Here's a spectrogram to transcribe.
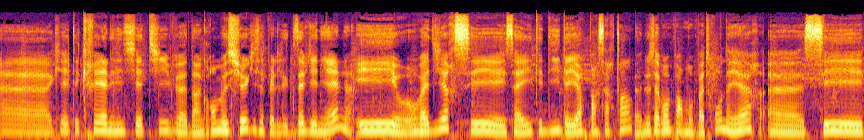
euh, qui a été créé à l'initiative d'un grand monsieur qui s'appelle Xavier Niel. Et on va dire, c'est, ça a été dit d'ailleurs par certains, euh, notamment par mon patron d'ailleurs, euh, c'est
